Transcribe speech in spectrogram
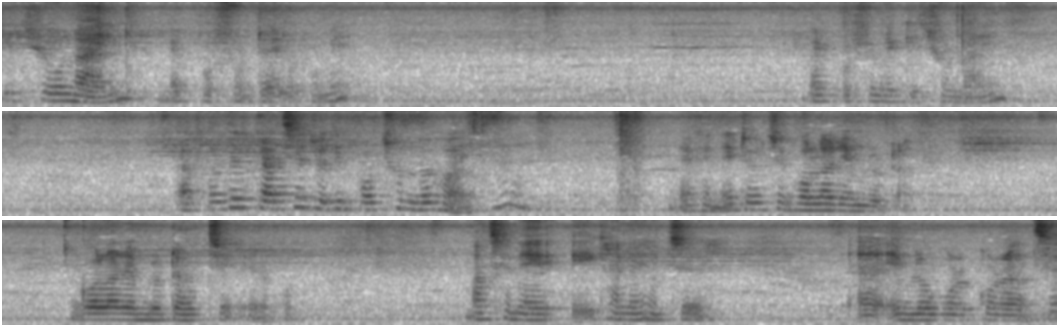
কিছু নাই। ব্যাক পোর্শনটা এরকমই। ব্যাক পোর্শনে কিছু নাই। আপনাদের কাছে যদি পছন্দ হয় হ্যাঁ দেখেন, এটা হচ্ছে গলার এমব্রোটা। গলার এমব্রোটা হচ্ছে এরকম। মাঝখানে এইখানে হচ্ছে এমব্রো ওয়ার্ক করা আছে,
